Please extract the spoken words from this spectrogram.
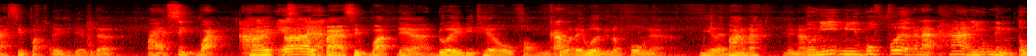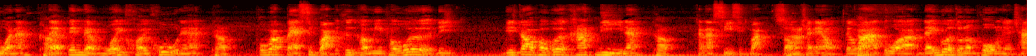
80 วัตต์เลยทีเดียวพี่เตอร์80 วัตต์ ภาย RMS ใต้ นะฮะ 80 วัตต์เนี่ยด้วยดีเทลของครับ ตัวไดเวอร์หรือลำโพงเนี่ย มีอะไรบ้างนะ ในนั้น ตัวนี้มีวูฟเฟอร์ขนาด 5 นิ้ว 1 ตัวนะ ครับ แต่เป็นแบบไวคอยคู่นะฮะ ครับ เพราะว่า 80 วัตต์คือเขามี power ดิจิตอล power card D นะ ครับ ขนาด 40 วัตต์ฮะ2 channel แต่ว่าตัวไดเวอร์ตัวลำโพงเนี่ยใช้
